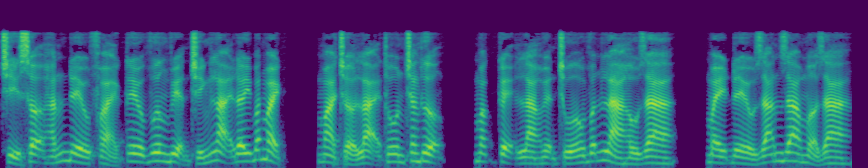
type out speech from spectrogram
chỉ sợ hắn đều phải kêu vương viện chính lại đây bắt mạch, mà trở lại thôn trang thượng, mặc kệ là huyện chúa vẫn là hầu gia, mày đều giãn ra mở ra.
